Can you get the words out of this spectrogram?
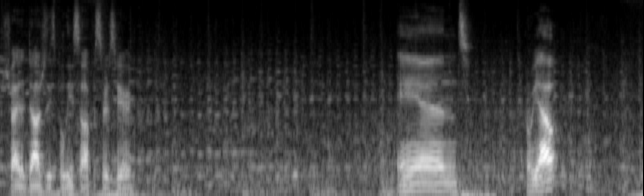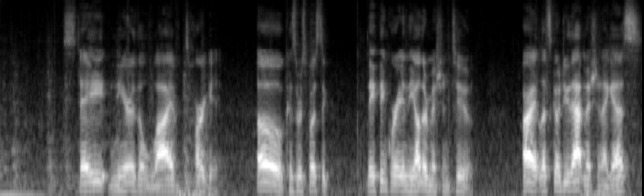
Let's try to dodge these police officers here. And are we out? Stay near the live target. Oh, because we're supposed to. They think we're in the other mission too. All right, let's go do that mission, I guess.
